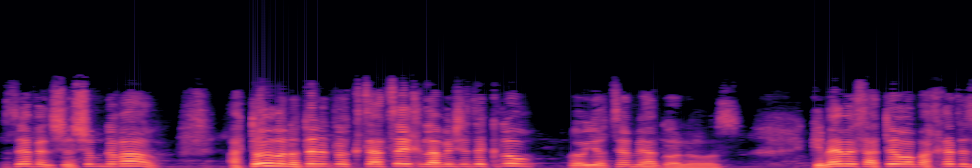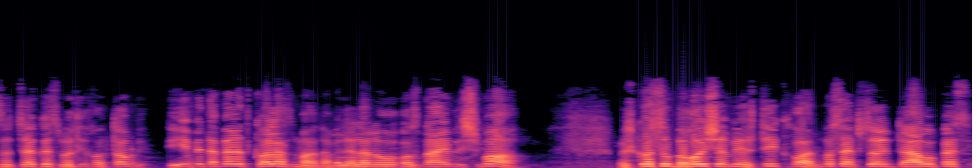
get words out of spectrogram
זבל של שום דבר. התוירה נותנת לו קצת שכל להבין שזה כלום, והוא יוצא מהגולוס. כי באמת התוירה מאחרת הזאת צועקת מחיך אוטומי. היא מדברת כל הזמן, אבל אין לנו אוזניים לשמוע. ושכוסו ברוי שמי יש תקרו, עד מוסי פסויים תאבו פסי.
